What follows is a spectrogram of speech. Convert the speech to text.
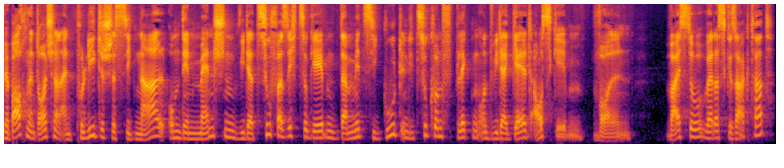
Wir brauchen in Deutschland ein politisches Signal, um den Menschen wieder Zuversicht zu geben, damit sie gut in die Zukunft blicken und wieder Geld ausgeben wollen. Weißt du, wer das gesagt hat?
